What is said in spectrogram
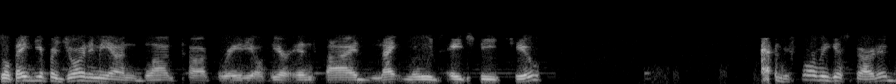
So thank you for joining me on Blog Talk Radio here inside Nite Moodz HDQ. Before we get started,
